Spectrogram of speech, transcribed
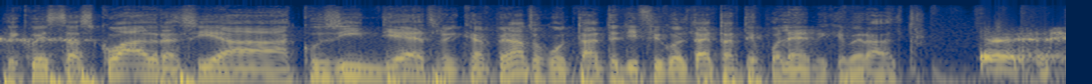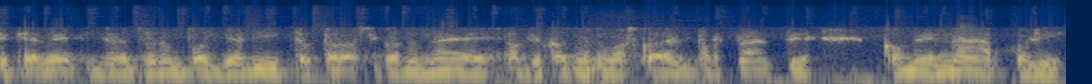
che questa squadra sia così indietro? Indietro in campionato con tante difficoltà e tante polemiche peraltro. Eh, effettivamente bisogna aggiungere un po' di adito, però secondo me è ovvio che una squadra importante come il Napoli,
